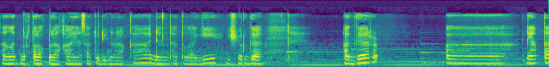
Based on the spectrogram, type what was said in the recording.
sangat bertolak belakang yang satu di neraka dan satu lagi di surga. Agar uh, nyata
